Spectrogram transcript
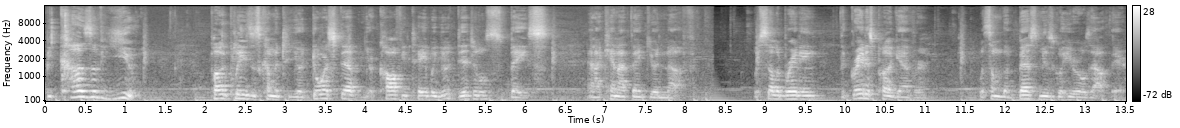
because of you, Pug Please is coming to your doorstep, your coffee table, your digital space. And I cannot thank you enough. We're celebrating the greatest pug ever with some of the best musical heroes out there.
